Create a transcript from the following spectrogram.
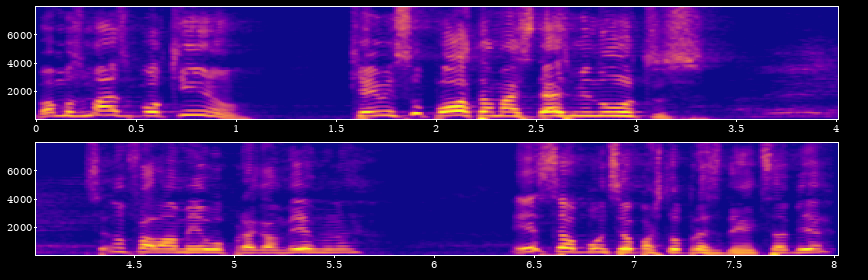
Vamos mais um pouquinho? Quem me suporta mais 10 minutos? Amém. Você não falar amém, eu vou pregar mesmo, né? Esse é o bom de ser o pastor presidente, sabia?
